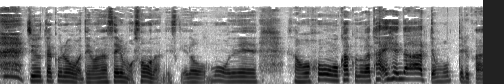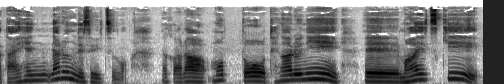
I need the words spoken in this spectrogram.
住宅ローンを手放せるもそうなんですけどもうねその本を書くのが大変だって思ってるから大変になるんですよいつも。だからもっと手軽に、えー、毎月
